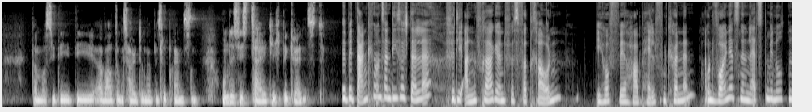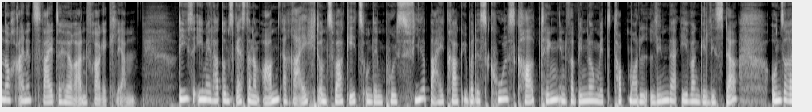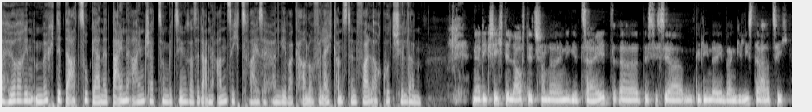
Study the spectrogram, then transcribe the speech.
da muss sie die, die Erwartungshaltung ein bisschen bremsen. Und es ist zeitlich begrenzt. Wir bedanken uns an dieser Stelle für die Anfrage und fürs Vertrauen. Ich hoffe, wir haben helfen können und wollen jetzt in den letzten Minuten noch eine zweite Höreranfrage klären. Diese E-Mail hat uns gestern am Abend erreicht und zwar geht es um den Puls 4 Beitrag über das Cool Sculpting in Verbindung mit Topmodel Linda Evangelista. Unsere Hörerin möchte dazu gerne deine Einschätzung bzw. deine Ansichtsweise hören, lieber Carlo. Vielleicht kannst du den Fall auch kurz schildern. Na, die Geschichte läuft jetzt schon einige Zeit. Äh, das ist ja, die Linda Evangelista hat sich,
